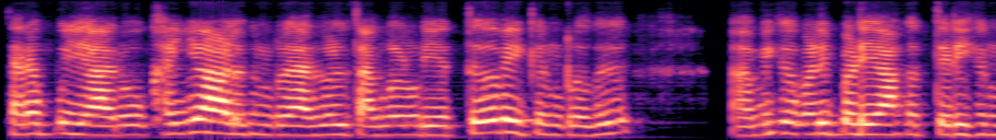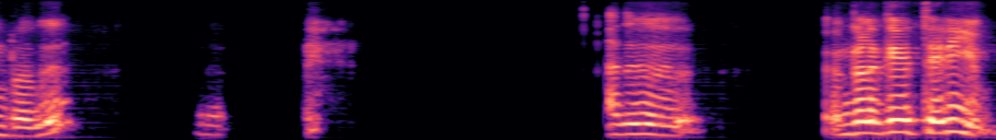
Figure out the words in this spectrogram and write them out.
தரப்பு யாரோ கையாளுகின்றார்கள் தங்களுடைய தேவைக்கின்றது மிக வெளிப்படையாக தெரிகின்றது. அது எங்களுக்கே தெரியும்.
